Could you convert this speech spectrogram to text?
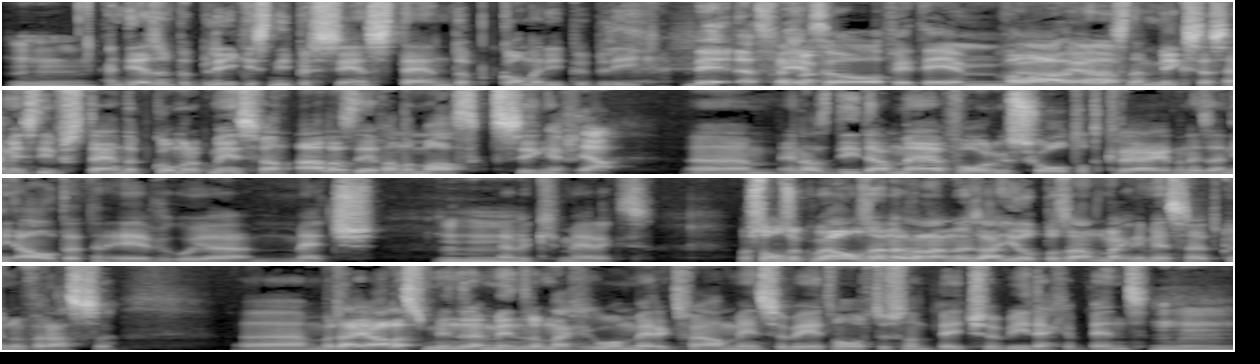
mhm. En deze publiek is niet per se een stand-up comedy publiek. Nee, dat is Dat is meer zo VTM. Voilà, eh, ja. dat is een mix. Dat zijn mensen die voor stand-up komen. Ook mensen van, ah, dat is die van de Masked Singer. Ja. Ehm, en als die dan mij voorgeschoteld krijgen, dan is dat niet altijd een even goede match, Mhm. heb ik gemerkt. Maar soms ook wel zijn, en dan is dat heel plezant, mag je die mensen uit kunnen verrassen. Ehm, maar dat, ja, dat is minder en minder, omdat je gewoon merkt van ja, mensen weten ondertussen een beetje wie dat je bent. Mhm.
